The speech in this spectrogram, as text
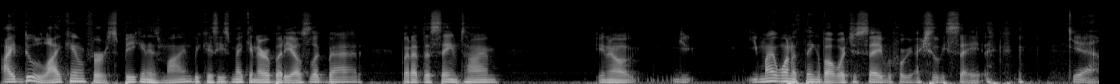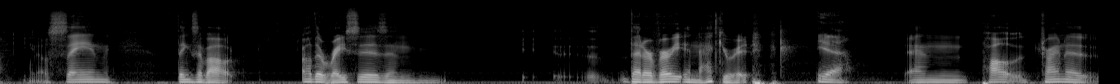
I do like him for speaking his mind because he's making everybody else look bad. But at the same time, you know, you you might want to think about what you say before you actually say it. yeah, you know, saying things about other races and uh, that are very inaccurate yeah, and pol- trying to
